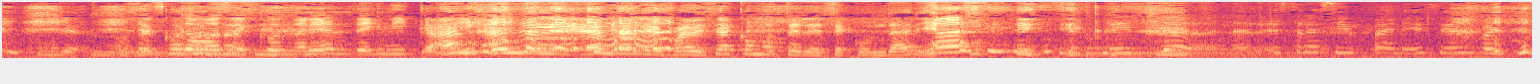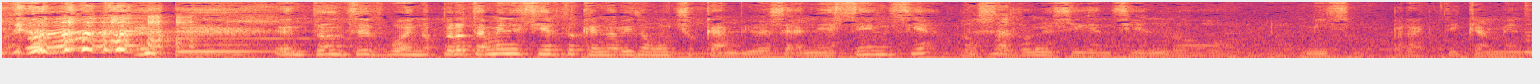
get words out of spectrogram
es como secundaria técnica. Ándale, ándale, parecía como telesecundaria. Ah, sí, sí, de hecho, la nuestra sí parece un poquito. Entonces, bueno, pero también es cierto que no ha habido mucho cambio. O sea, en esencia, los salones siguen siendo lo mismo, prácticamente.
